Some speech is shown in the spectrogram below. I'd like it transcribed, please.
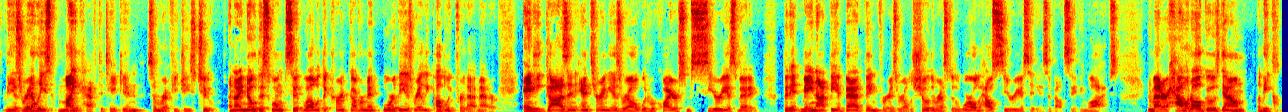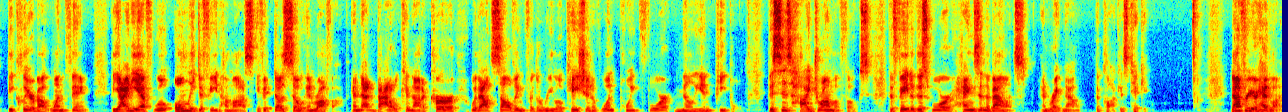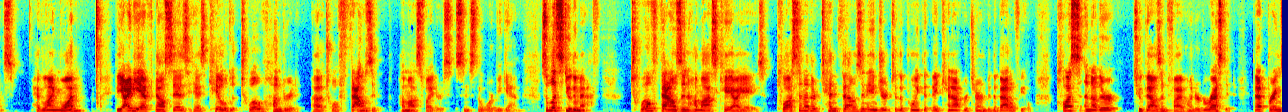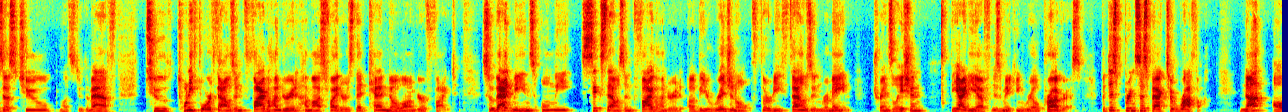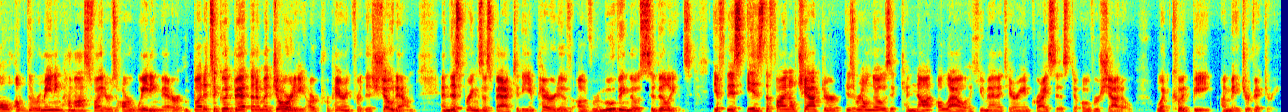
the Israelis might have to take in some refugees too. And I know this won't sit well with the current government or the Israeli public for that matter. Any Gazan entering Israel would require some serious vetting, but it may not be a bad thing for Israel to show the rest of the world how serious it is about saving lives. No matter how it all goes down, let me be clear about one thing. The IDF will only defeat Hamas if it does so in Rafah. And that battle cannot occur without solving for the relocation of 1.4 million people. This is high drama, folks. The fate of this war hangs in the balance. And right now, the clock is ticking. Now for your headlines. Headline one The IDF now says it has killed 1,200, uh, 12,000 Hamas fighters since the war began. So let's do the math. 12,000 Hamas KIAs, plus another 10,000 injured to the point that they cannot return to the battlefield, plus another 2,500 arrested. That brings us to, let's do the math, to 24,500 Hamas fighters that can no longer fight. So that means only 6,500 of the original 30,000 remain. Translation The IDF is making real progress. But this brings us back to Rafah. Not all of the remaining Hamas fighters are waiting there, but it's a good bet that a majority are preparing for this showdown. And this brings us back to the imperative of removing those civilians. If this is the final chapter, Israel knows it cannot allow a humanitarian crisis to overshadow what could be a major victory.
